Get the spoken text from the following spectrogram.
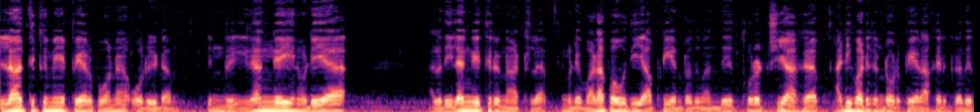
எல்லாத்துக்குமே பேர் போன ஒரு இடம். இன்று இலங்கையினுடைய அல்லது இலங்கை திருநாட்டில் எங்களுடைய வடபகுதி அப்படின்றது வந்து தொடர்ச்சியாக அடிபடுகின்ற ஒரு பெயராக இருக்கிறது.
